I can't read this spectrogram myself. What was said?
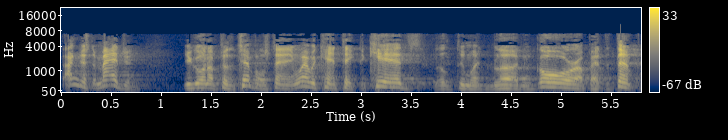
I can just imagine you going up to the temple standing, well, we can't take the kids, a little too much blood and gore up at the temple.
